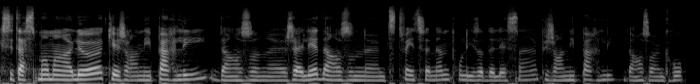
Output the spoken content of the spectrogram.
C'est à ce moment-là que j'en ai parlé dans une. J'allais dans une petite fin de semaine pour les adolescents, puis j'en ai parlé dans un groupe.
